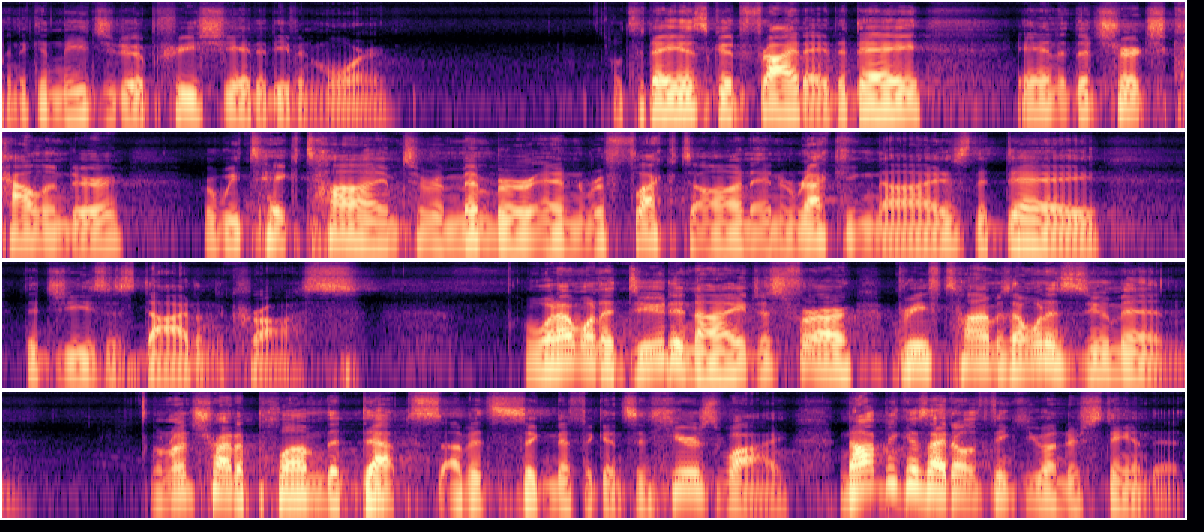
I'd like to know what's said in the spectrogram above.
And it can lead you to appreciate it even more. Well, today is Good Friday, the day in the church calendar where we take time to remember and reflect on and recognize the day that Jesus died on the cross. What I want to do tonight, just for our brief time, is I want to zoom in. I want to try to plumb the depths of its significance. And here's why not because I don't think you understand it,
